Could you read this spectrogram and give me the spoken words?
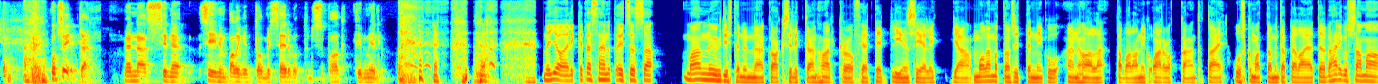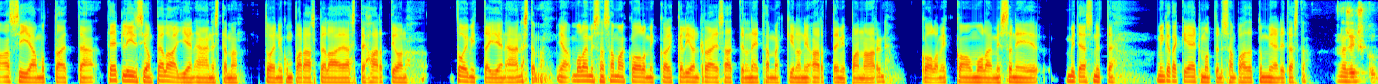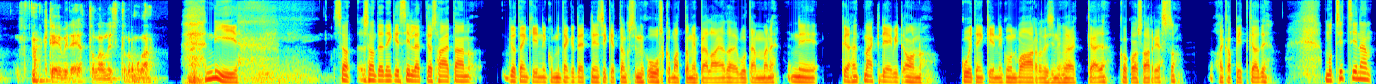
mutta sitten mennään sinne siihen palkintoon, missä Edmontonissa pahoitettiin mieli. no joo, eli tässä nyt itse asiassa mä oon yhdistänyt nämä kaksi, eli Hardgrove ja Dead Lindsay, eli, ja molemmat on sitten niin kuin NHL tavallaan niin kuin arvokkainta tai uskomattomia pelaajia. Eli vähän niin kuin samaa asiaa, mutta että Ted Lindsay on pelaajien äänestämä, toi niin kuin paras pelaaja, ja sitten Hartti on toimittajien äänestämä. Ja molemmissa on sama kolmikko, eli Leon Draisaitl, Nathan McKinnon ja Artemi Panarin kolmikko on molemmissa, niin mitäs nyt, minkä takia Edmontonissa on pahoitettu mieli tästä? No siksi, kun McDavid ei ole tuolla listalla mukana. niin, se on, se on tietenkin sille, että jos haetaan jotenkin, niin kuin miten Deadlinsikin, että onko se niin uskomattomin pelaaja tai joku tämmöinen, niin kyllähän nyt McDavid on kuitenkin niin kuin vaarallisin hyökkääjä koko sarjassa aika pitkälti. Mutta sitten siinä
